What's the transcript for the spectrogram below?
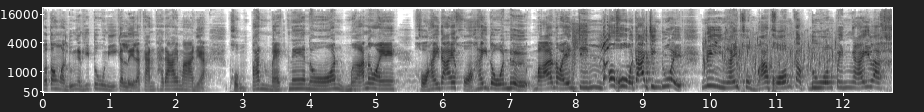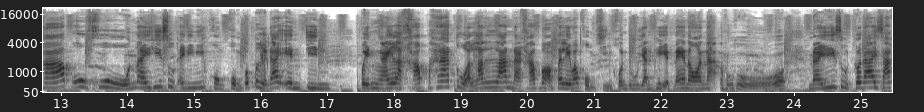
ก็ต้องมาลุ้นกันที่ตู้นี้กันเลยละกันถ้าได้มาเนี่ย ผมปั้นแม็กแน่นอนมาหน่อย ขอให้ได้ขอให้โดนเถอะมาหน่อยเอนจินโอ้โห ได้จริงด้วย นี่ไงผมมาพร้อมกับดวงเป็นไงล่ะครับ โอ้โหในที่สุดไอดีนี้ของผมก็เปิดได้เอนจิน เป็นไงล่ะครับ 5 ตัวลั่นๆนะครับ บอกได้เลยว่าผมขิงคนดูยันเพจแน่นอนนะโอ้โห ในที่สุดก็ได้สัก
